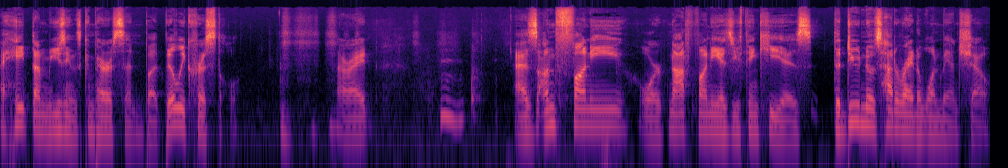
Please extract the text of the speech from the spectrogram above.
I hate that I'm using this comparison, but Billy Crystal, all right, as unfunny or not funny as you think he is, the dude knows how to write a one man show.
